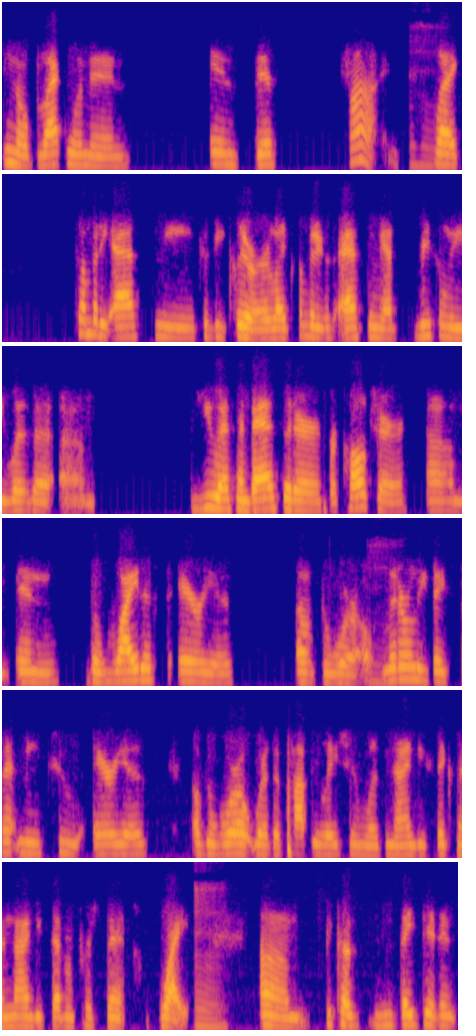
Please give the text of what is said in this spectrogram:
you know black women in this time mm-hmm. like somebody asked me to be clearer like somebody was asking me i recently was a um, u.s ambassador for culture um, in the whitest areas of the world mm-hmm. literally they sent me to areas of the world where the population was 96 and 97 percent white. Mm. Um, because they didn't,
